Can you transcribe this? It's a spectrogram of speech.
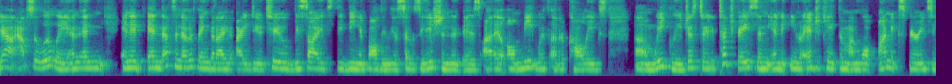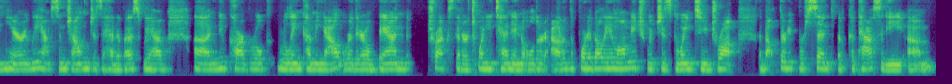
Yeah, absolutely. And and and it and that's another thing that I, I do too, besides the being involved in the association is I, will meet with other colleagues um, weekly just to touch base and, and you know educate them on what I'm experiencing here. We have some challenges ahead of us. We have a new CARB rule, ruling coming out where they'll ban trucks that are 2010 and older out of the Port of LA in Long Beach, which is going to drop about 30% of capacity um,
